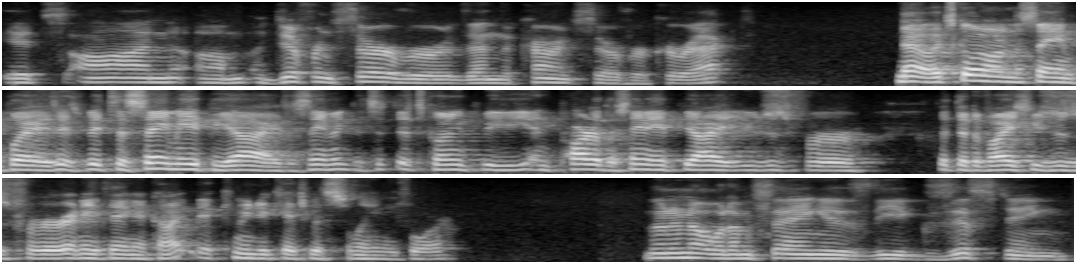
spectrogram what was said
it's on um, a different server than the current server, correct? No, it's going on the same place. It's, it's the same API. It's the same, it's, it's going to be in part of the same API it uses for, that the device uses for anything it, it communicates with Selene for. No, no, no. What I'm saying is the existing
